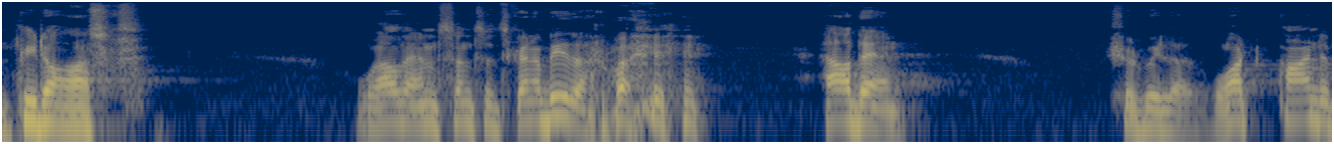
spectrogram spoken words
And Peter asks, Well, then, since it's going to be that way, how then should we live? What kind of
